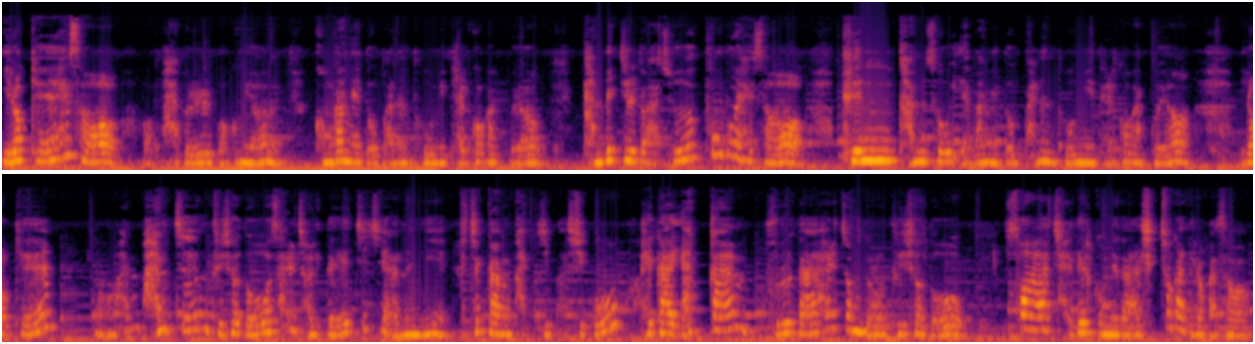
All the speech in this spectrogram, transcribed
이렇게 해서 어, 밥을 먹으면 건강에도 많은 도움이 될 것 같고요. 단백질도 아주 풍부해서 근 감소 예방에도 많은 도움이 될 것 같고요. 이렇게 어, 한 반쯤 드셔도 살 절대 찌지 않으니 죄책감 갖지 마시고 배가 약간 부르다 할 정도로 드셔도 소화 잘 될 겁니다. 식초가 들어가서.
